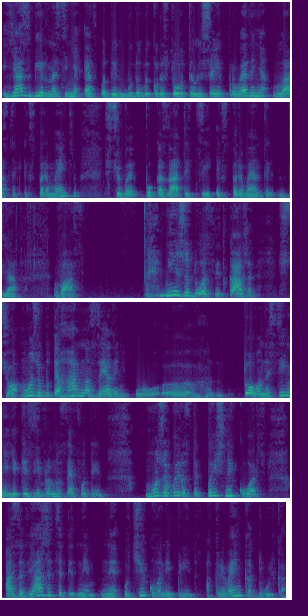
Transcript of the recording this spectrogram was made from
я збір насіння F1 буду використовувати лише як проведення власних експериментів, щоб показати ці експерименти для вас. Мій же досвід каже, що може бути гарна зелень у е, того насіння, яке зібрано з F1. Може вирости пишний корч, а зав'яжеться під ним не очікуваний плід, а кривенька дулька.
